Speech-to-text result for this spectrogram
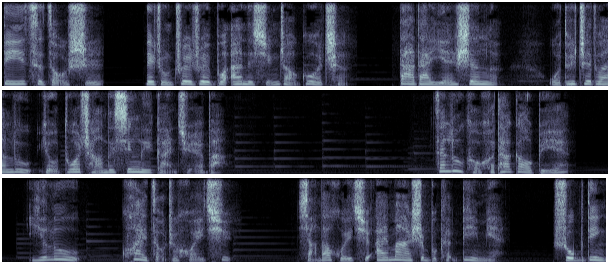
第一次走时。那种惴惴不安的寻找过程，大大延伸了我对这段路有多长的心理感觉吧。在路口和他告别，一路快走着回去，想到回去挨骂是不可避免，说不定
